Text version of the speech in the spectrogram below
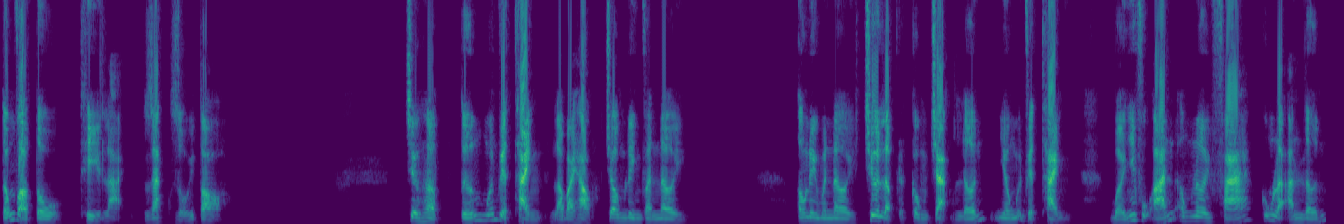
tống vào tù thì lại rắc rối to. Trường hợp tướng Nguyễn Việt Thành là bài học cho ông Linh Văn Nơi. Ông Linh Văn Nơi chưa lập được công trạng lớn như ông Nguyễn Việt Thành bởi những vụ án ông Nơi phá cũng là án lớn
